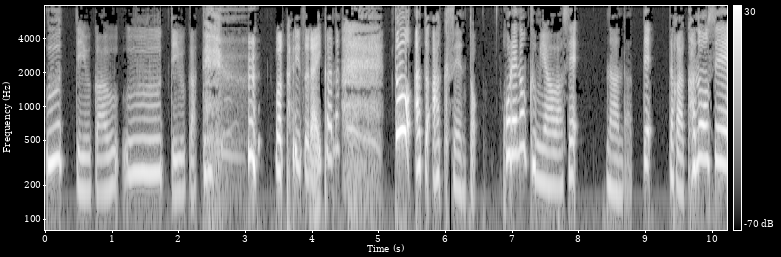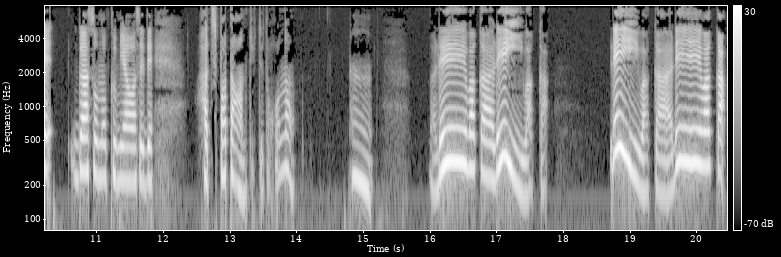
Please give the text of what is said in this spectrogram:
うっていうか、う、うーっていうかっていう。わかりづらいかな。と、あとアクセント。これの組み合わせなんだって。だから可能性がその組み合わせで8パターンって言ってたかな。うん。令和か、令和か。令和か、令和か。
